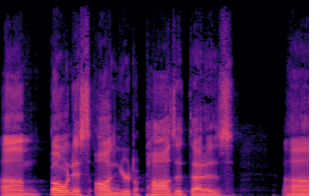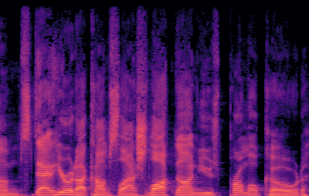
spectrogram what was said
um, bonus on your deposit. That is um, stathero.com slash locked on. Use promo code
